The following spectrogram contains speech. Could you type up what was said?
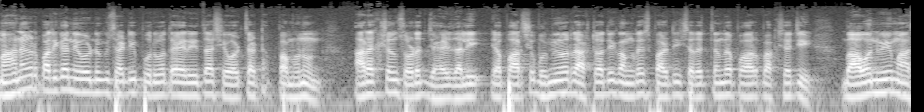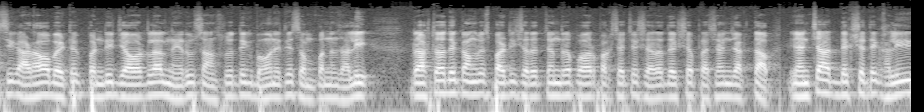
महानगरपालिका निवडणुकीसाठी पूर्वतयारीचा शेवटचा टप्पा म्हणून आरक्षण सोडत जाहीर झाली. या पार्श्वभूमीवर राष्ट्रवादी काँग्रेस पार्टी शरदचंद्र पवार पक्षाची बावनवी मासिक आढावा बैठक पंडित जवाहरलाल नेहरू सांस्कृतिक भवन येथे संपन्न झाली. राष्ट्रवादी काँग्रेस पार्टी शरदचंद्र पवार पक्षाचे शहराध्यक्ष प्रशांत जगताप यांच्या अध्यक्षतेखाली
